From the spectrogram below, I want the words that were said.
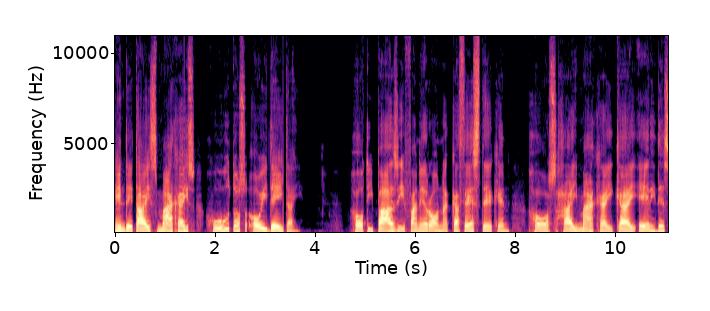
en de tais machais huutos oideitai hoti pasi phaneron kathesteken hos haimachai kai erides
